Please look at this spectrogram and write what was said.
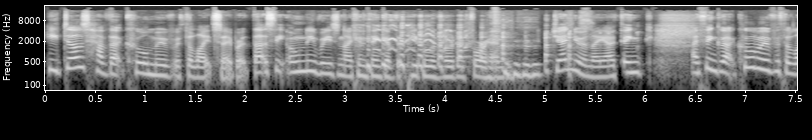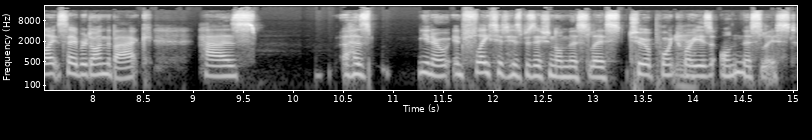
he does have that cool move with the lightsaber. That's the only reason I can think of that people have voted for him. Genuinely, I think. I think that cool move with the lightsaber down the back has has you know inflated his position on this list to a point where mm. he is on this list.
